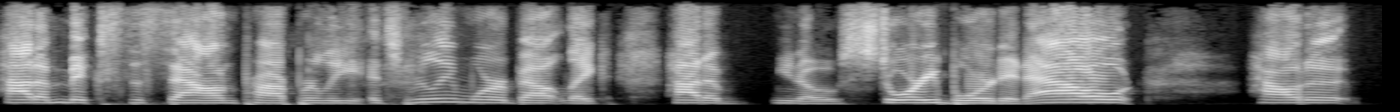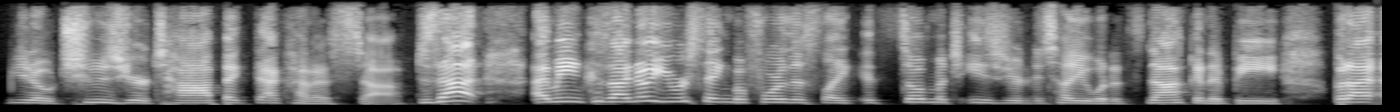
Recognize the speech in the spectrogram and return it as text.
how to mix the sound properly. It's really more about like how to you know storyboard it out how to you know choose your topic that kind of stuff. Does that i mean because i know you were saying before this like it's so much easier to tell you what it's not going to be but i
